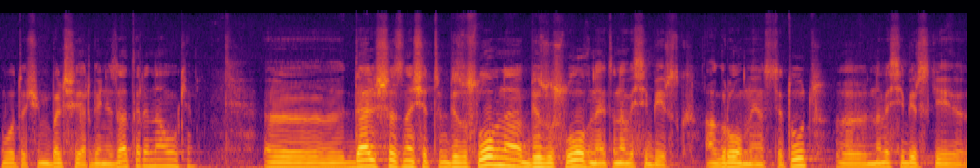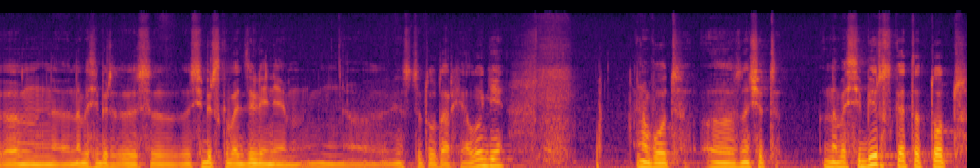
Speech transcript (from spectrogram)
Вот, очень большие организаторы науки. Э, дальше, значит, безусловно, безусловно, это Новосибирск. Огромный институт э, Новосибирский, эм, отделения э, Института археологии. Вот, значит, Новосибирск – это тот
